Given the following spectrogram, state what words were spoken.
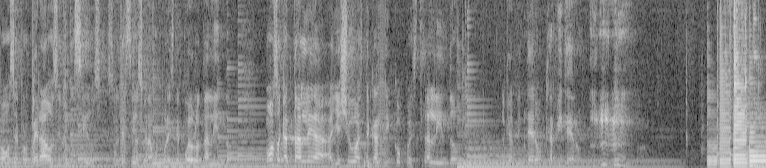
Vamos a ser prosperados y bendecidos, y bendecidos oramos por este pueblo tan lindo. Vamos a cantarle a, a Yeshua este cántico pues tan lindo, el carpintero. Carpintero.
